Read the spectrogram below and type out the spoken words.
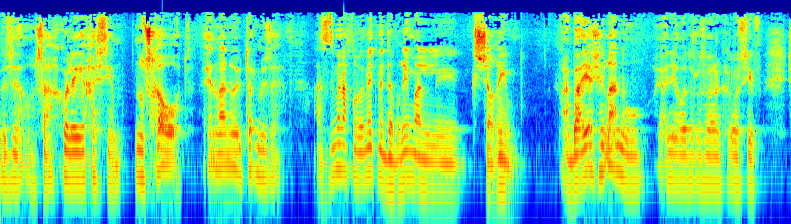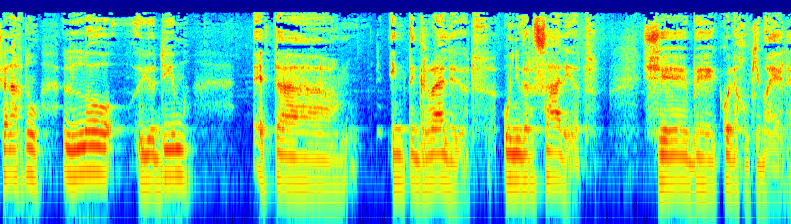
וזהו, סך הכל היחסים, נוסחאות, אין לנו יותר מזה. אז אם אנחנו באמת מדברים על אה, קשרים. הבעיה שלנו, אני עוד רוצה רק להוסיף, שאנחנו לא יודעים את האינטגרליות, אוניברסליות שבכל החוקים האלה.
